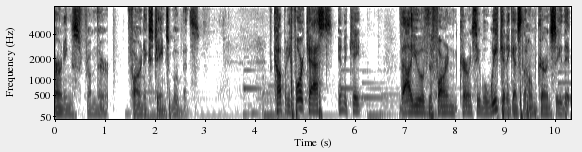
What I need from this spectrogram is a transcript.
earnings from their foreign exchange movements. The company forecasts indicate value of the foreign currency will weaken against the home currency, that,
